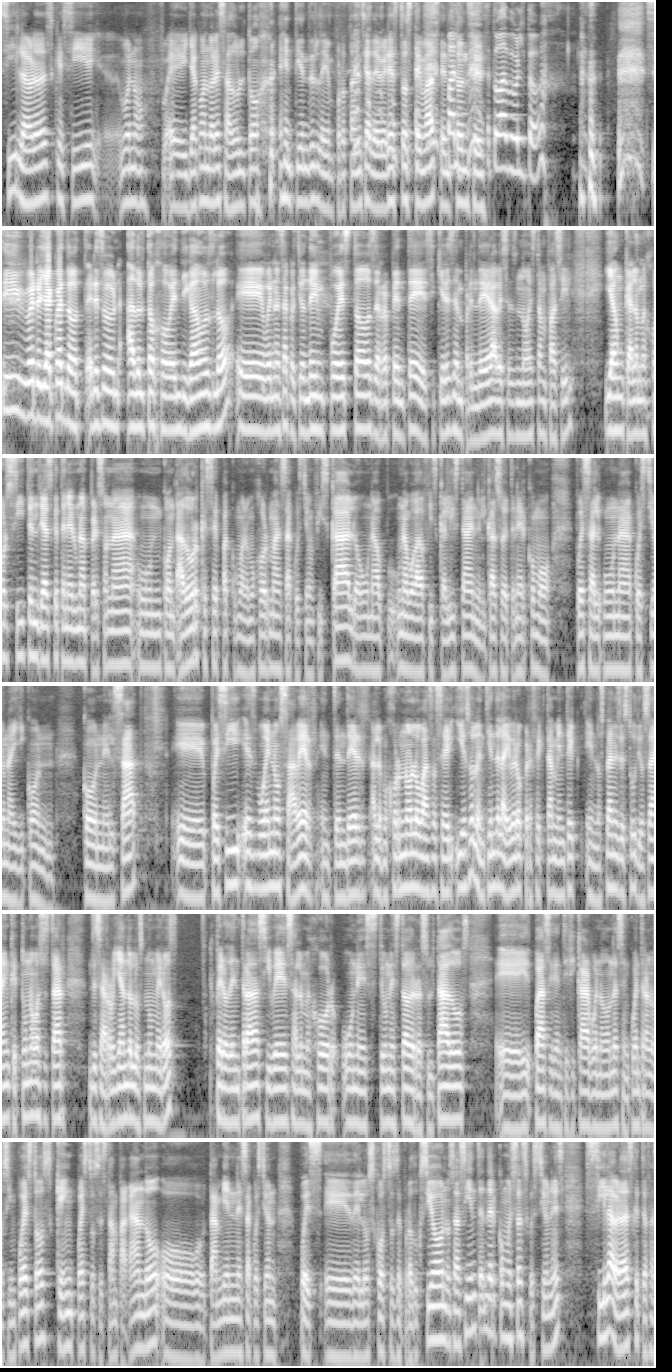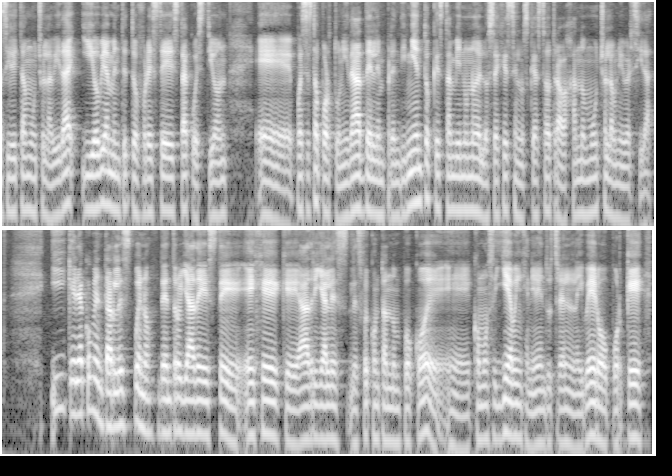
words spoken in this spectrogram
Sí, la verdad es que sí, bueno, eh, ya cuando eres adulto entiendes la importancia de ver estos temas, entonces... Tu adulto. Sí, bueno, ya cuando eres un adulto joven, digámoslo, eh, bueno, esa cuestión de impuestos, de repente, si quieres emprender, a veces no es tan fácil. Y aunque a lo mejor sí tendrías que tener una persona, un contador que sepa como a lo mejor más esa cuestión fiscal o una, un abogado fiscalista en el caso de tener como pues alguna cuestión allí con, con el SAT. Eh, pues sí es bueno saber, entender, a lo mejor no lo vas a hacer y eso lo entiende la Ibero perfectamente en los planes de estudio, saben que tú no vas a estar desarrollando los números, pero de entrada si ves a lo mejor un, este, un estado de resultados, eh, puedas identificar, bueno, dónde se encuentran los impuestos, qué impuestos se están pagando o también esa cuestión, pues, eh, de los costos de producción, o sea, sí entender cómo estas cuestiones, sí la verdad es que te facilita mucho la vida y obviamente te ofrece esta cuestión eh, pues esta oportunidad del emprendimiento que es también uno de los ejes en los que ha estado trabajando mucho la universidad. Y quería comentarles, bueno, dentro ya de este eje que Adri ya les, les fue contando un poco, eh, cómo se lleva ingeniería industrial en la Ibero, o por qué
